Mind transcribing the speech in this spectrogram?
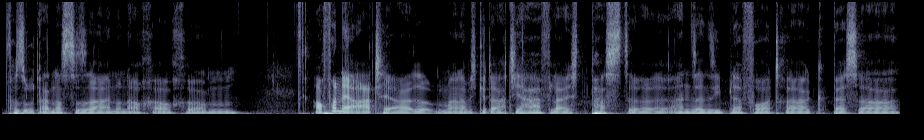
versucht anders zu sein und auch, auch, ähm, auch von der Art her. Also mal habe ich gedacht, ja, vielleicht passt äh, ein sensibler Vortrag besser.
